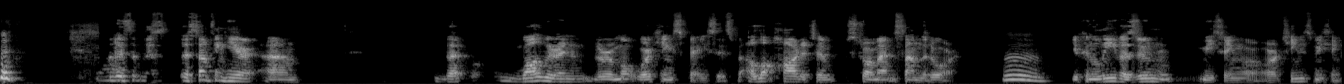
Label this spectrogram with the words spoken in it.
well, there's, there's, there's something here um, that while we're in the remote working space, it's a lot harder to storm out and slam the door. Mm. You can leave a Zoom meeting or, or a Teams meeting,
